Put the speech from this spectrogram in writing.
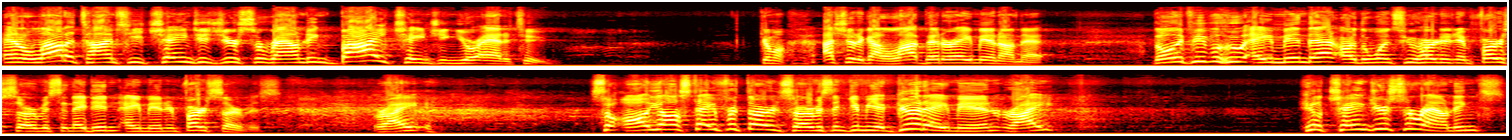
And a lot of times he changes your surrounding by changing your attitude. Come on, I should have got a lot better amen on that. The only people who amen that are the ones who heard it in first service and they didn't amen in first service, right? So all y'all stay for third service and give me a good amen, right? He'll change your surroundings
